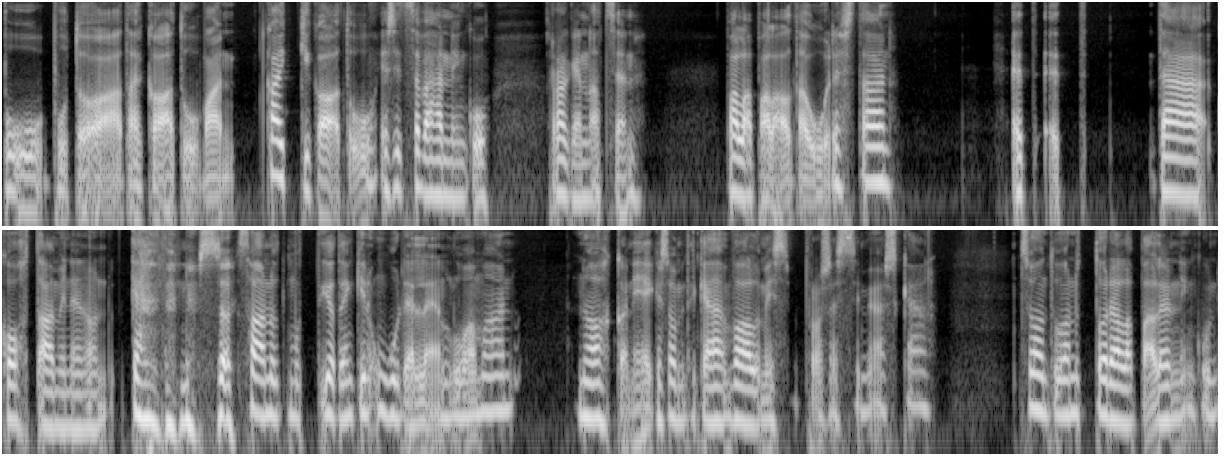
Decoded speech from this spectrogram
puu putoaa tai kaatuu, vaan kaikki kaatuu. Ja sitten sä vähän niin kuin rakennat sen palapalalta uudestaan. Että et, tämä kohtaaminen on käytännössä saanut mut jotenkin uudelleen luomaan nahkani, eikä se ole mitenkään valmis prosessi myöskään. Se on tuonut todella paljon niin kuin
